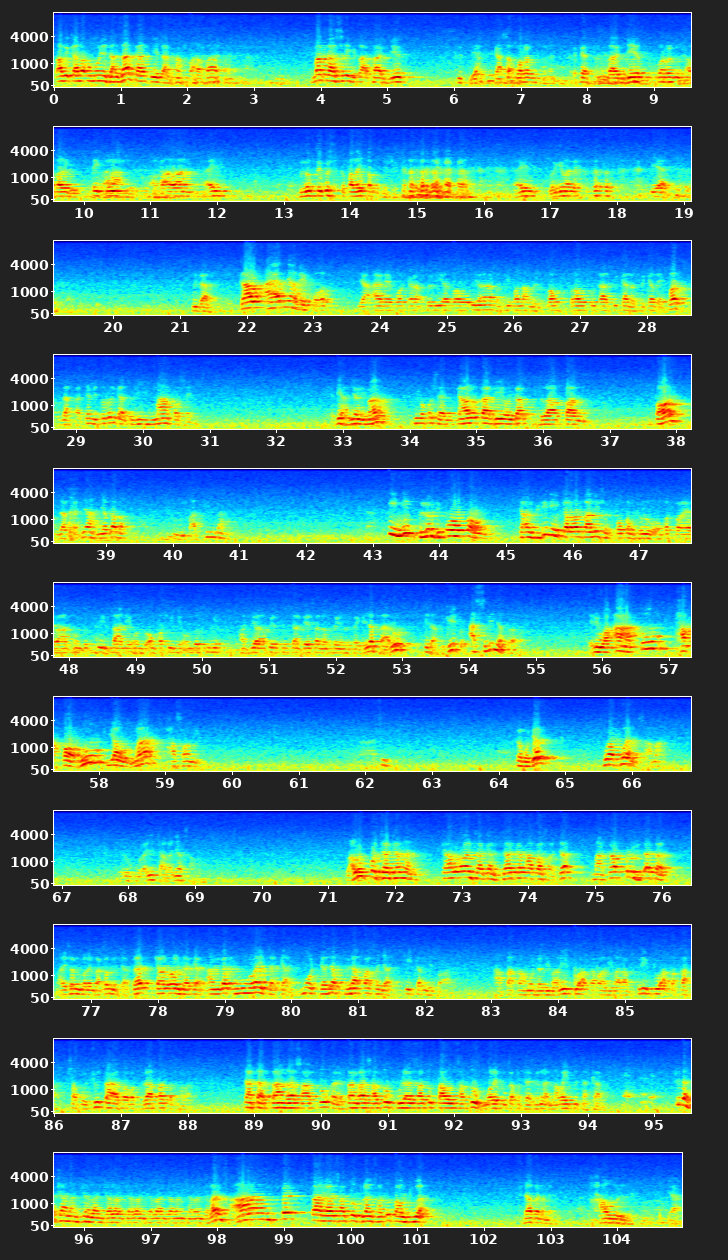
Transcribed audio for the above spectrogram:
tapi karena umumnya tidak zakat, ya tidak apa-apa. Maka sering kita banjir, ya kasak orang banjir, orang apalagi tikus, kepala, hai, belum tikus kepala hitam. hai, bagaimana? Iya. Sudah. Kalau airnya repot, ya repot karena beli atau ya bagaimana? Ambil transportasikan dan sebagainya. Repot zakatnya diturunkan 5 persen. Jadi hanya 5 5 persen. Kalau tadi ungkap 8 ton zakatnya hanya berapa? 4 kintal nah, ini belum dipotong Jangan begini kalau tani sudah potong dulu ongkos pelayaran untuk tani, untuk ongkos ini, untuk ini, hadiah sosial desa dan sebagainya, sebagainya, baru tidak begitu. Aslinya berapa? Jadi wa'atu haqqahu yauma hasani. Nah, Kemudian buah-buahan sama. Jadi ukurannya caranya sama. Lalu perdagangan kalau orang dagang, dagang apa saja, maka perlu dicatat. Malaysia memerintahkan mencatat, kalau orang dagang, anggap mulai dagang, modalnya berapa saja, tidak menjadi soal. Apakah modal 5 ribu, apakah 500 ribu, apakah 1 juta, atau berapa terserah. Catat tanggal 1, eh, tanggal 1 bulan 1 tahun 1 mulai buka perdagangan, nama itu dagang. Sudah jalan-jalan, jalan-jalan, jalan-jalan, jalan-jalan sampai tanggal 1 bulan 1 tahun 2 apa namanya? Haul. Ya.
